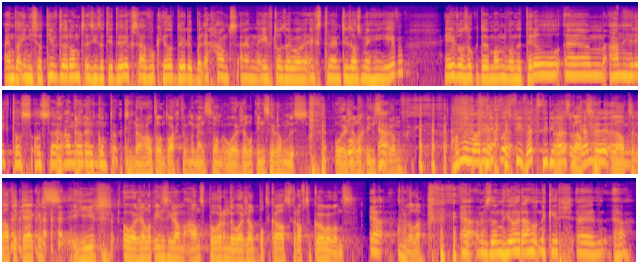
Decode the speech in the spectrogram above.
En dat initiatief er rond is iets dat hij duidelijk zelf ook heel duidelijk belichaamt. En heeft ons daar wel extra enthousiasme in gegeven. Hij heeft ons ook de man van de Tirrel ehm aangereikt als, als eh, aanrader in contact. Ik ben altijd aan het wachten op de mensen van ORGL op Instagram. Dus ORGL Ook, op Instagram. Handen maar Niklas Vivet, die die Eh, mensen laat, kenden. en- laat, laat de kijkers hier ORGL op Instagram aansporen, de ORGL-podcast, voor af te komen. Want ja, voilà. ja, we zullen heel graag ook een keer... eh, ja,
